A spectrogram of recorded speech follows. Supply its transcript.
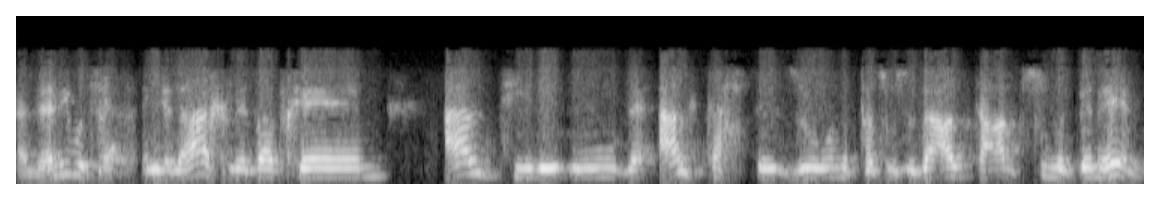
and then he would say, Yelach levavchem, al tireu ve'al tahtezu, and the Pasuk says, ve'al ta'artzu mepenhem.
